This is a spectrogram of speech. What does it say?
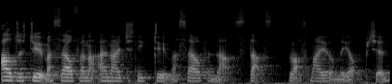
I'll just do it myself and I, and I just need to do it myself and that's that's that's my only option.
